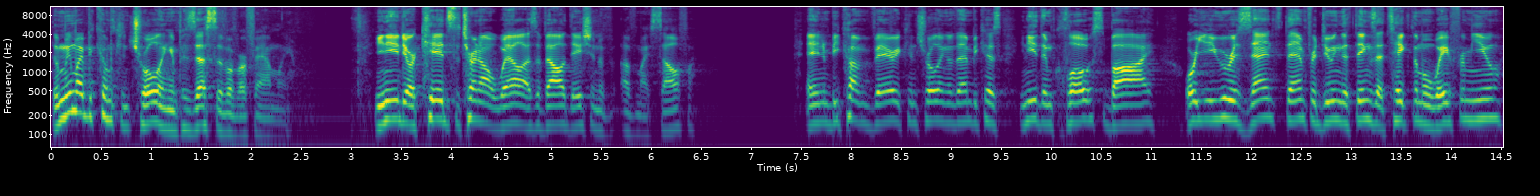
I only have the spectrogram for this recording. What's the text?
then we might become controlling and possessive of our family. You need our kids to turn out well as a validation of, of myself and become very controlling of them because you need them close by, or you resent them for doing the things that take them away from you.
